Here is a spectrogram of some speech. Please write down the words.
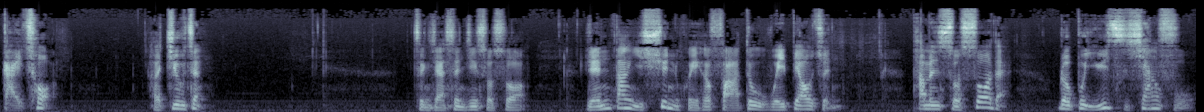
改错和纠正。正像圣经所说，人当以训诲和法度为标准，他们所说的若不与此相符，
